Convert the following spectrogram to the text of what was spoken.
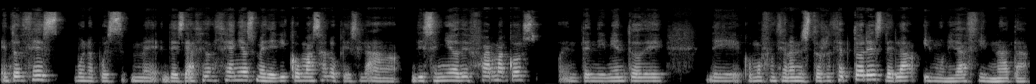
Entonces, bueno, pues desde hace 11 años me dedico más a lo que es el diseño de fármacos, entendimiento de, cómo funcionan estos receptores de la inmunidad innata.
